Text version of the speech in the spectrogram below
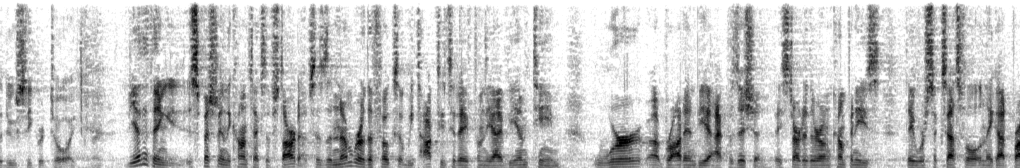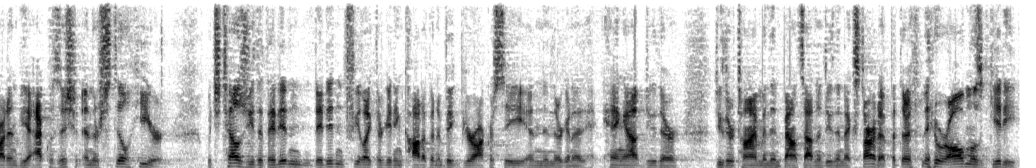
the new secret toy. Right? The other thing, especially in the context of startups, is the number of the folks that we talked to today from the IBM team were uh, brought in via acquisition. They started their own companies, they were successful, and they got brought in via acquisition, and they're still here, which tells you that they didn't they didn't feel like they're getting caught up in a big bureaucracy, and then they're going to hang out, do their do their time and then bounce out and do the next startup. But they were almost giddy.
